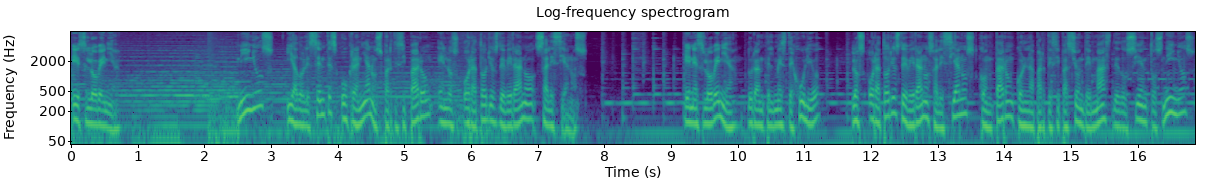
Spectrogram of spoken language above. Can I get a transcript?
Eslovenia. Niños y adolescentes ucranianos participaron en los oratorios de verano salesianos. En Eslovenia, durante el mes de julio, los oratorios de verano salesianos contaron con la participación de más de 200 niños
